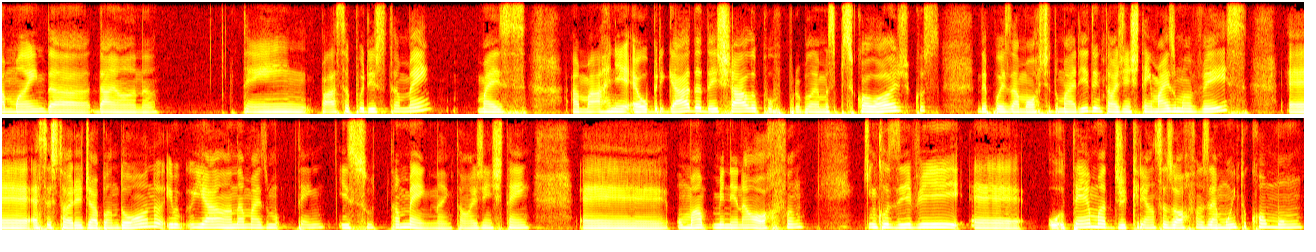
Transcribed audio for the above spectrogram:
a mãe da, da Ana tem passa por isso também, mas a Marne é obrigada a deixá-la por problemas psicológicos depois da morte do marido. Então a gente tem mais uma vez é, essa história de abandono e, e, a Ana mais tem isso também. Né? Então a gente tem é, uma menina órfã que inclusive é, o tema de crianças órfãs é muito comum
